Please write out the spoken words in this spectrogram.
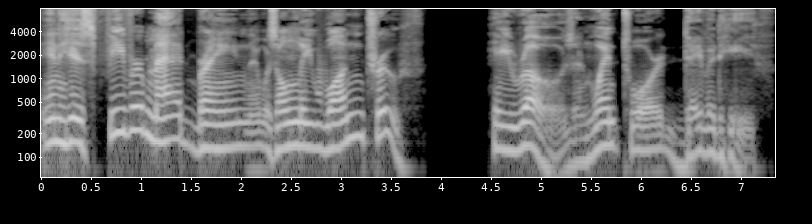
In his fever mad brain there was only one truth He rose and went toward David Heath.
